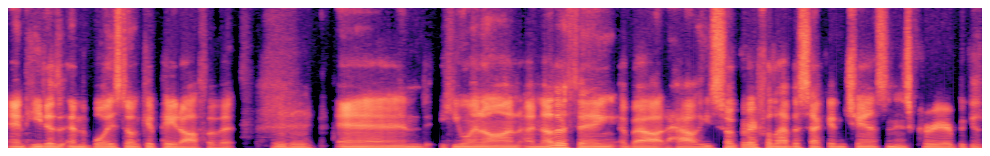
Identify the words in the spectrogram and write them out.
and he does and the boys don't get paid off of it Mhm. and he went on another thing about how he's so grateful to have a second chance in his career because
